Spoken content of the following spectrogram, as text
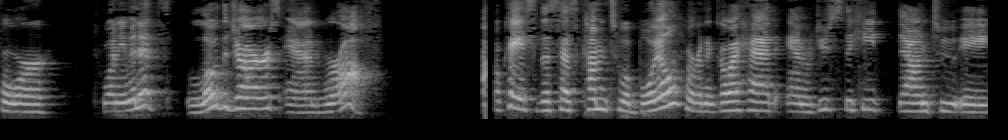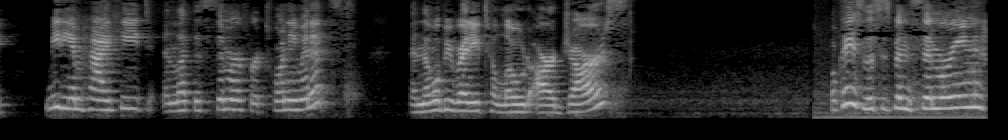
for 20 minutes, load the jars, and we're off. Okay, so this has come to a boil. We're going to go ahead and reduce the heat down to a medium-high heat and let this simmer for 20 minutes. And then we'll be ready to load our jars. Okay, so this has been simmering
